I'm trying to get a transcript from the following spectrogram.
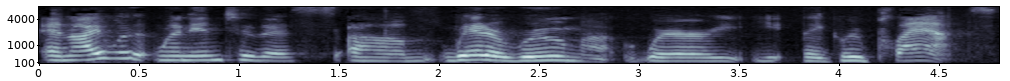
And I w- went into this, um, we had a room uh, where y- they grew plants.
